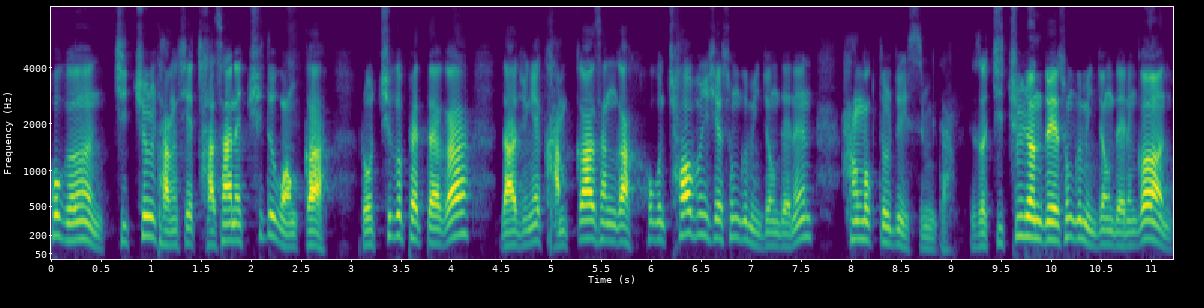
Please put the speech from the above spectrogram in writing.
혹은 지출 당시에 자산의 취득 원가 로 취급했다가 나중에 감가상각 혹은 처분 시에 손금 인정되는 항목들도 있습니다. 그래서 지출 연도에 손금 인정되는 건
